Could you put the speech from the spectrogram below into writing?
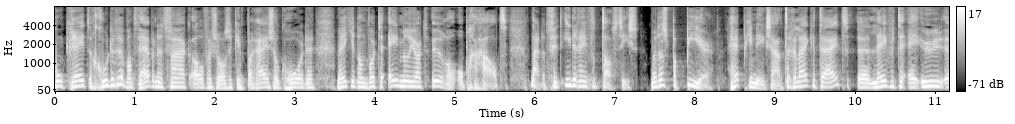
concrete goederen. Want we hebben het vaak over, zoals ik in Parijs ook hoorde. Weet je, dan wordt er 1 miljard euro opgehaald. Nou, dat vindt iedereen fantastisch. Maar dat is papier. Heb je niks aan. Tegelijkertijd uh, levert de EU uh,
